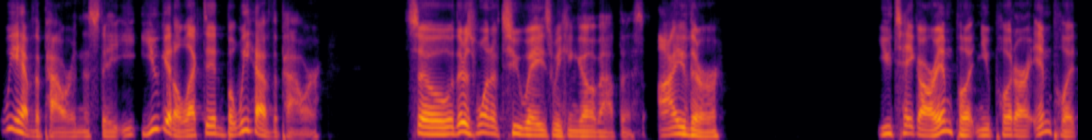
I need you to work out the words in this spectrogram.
we have the power in this state. You get elected but we have the power. So there's one of two ways we can go about this. Either you take our input and you put our input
